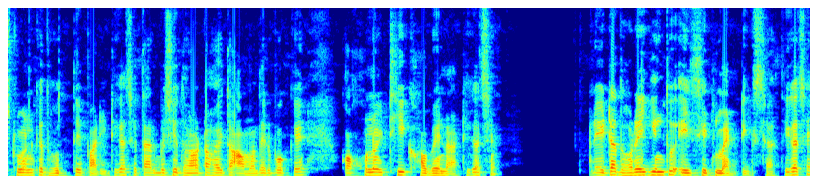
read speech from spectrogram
স্টুডেন্টকে ধরতে পারি, ঠিক আছে? তার বেশি ধরাটা হয়তো আমাদের পক্ষে কখনোই ঠিক হবে না, ঠিক আছে? আর এটা ধরেই কিন্তু এই সিট ম্যাট্রিক্সটা ঠিক আছে?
